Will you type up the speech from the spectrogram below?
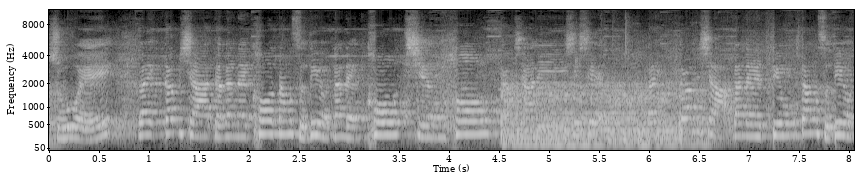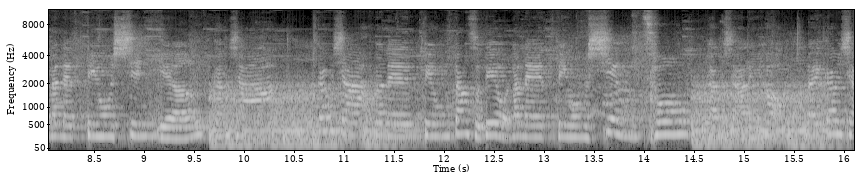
主委，来感谢咱的科董事长，咱的柯清峰，感谢你，谢谢。来感谢咱的张董事长，咱的张新颖，感谢感谢咱的张董事长，咱的张胜聪，感谢你哈。来感谢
